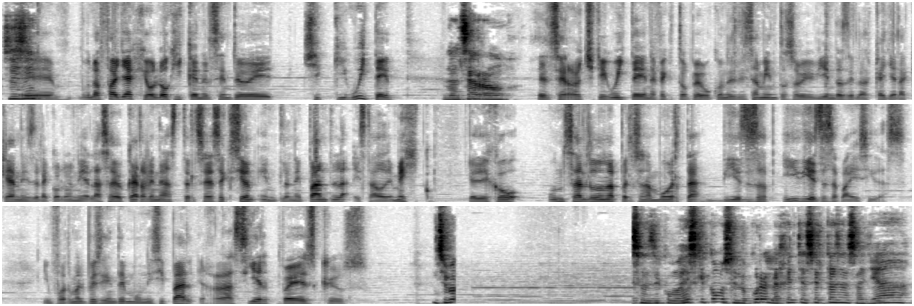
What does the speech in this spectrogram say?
sí, sí. Eh, una falla geológica en el centro de Chiquihuite. en el cerro. El cerro Chiquihuite, en efecto, provocó un deslizamiento sobre viviendas de la calle Alacanes de la colonia Lázaro Cárdenas, tercera sección en Tlanepantla, Estado de México, que dejó un saldo de una persona muerta 10 desap- y 10 desaparecidas, informó el presidente municipal Raciel Pérez Cruz. Como, es que cómo se le ocurre a la gente hacer casas allá.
